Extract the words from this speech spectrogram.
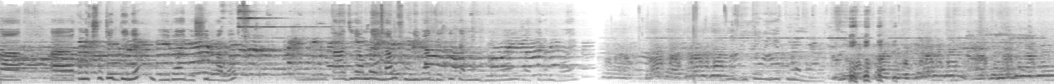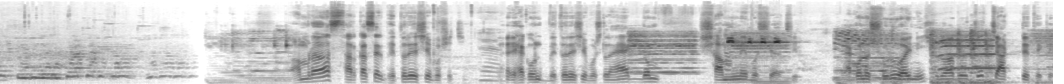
বা কোনো ছুটির দিনে ভিড় হয় বেশি ভালো। তা আজকে আমরা এলাম শনিবার দেখি কেমন ভিড় হয় বা কিরম হয় আমার ইয়ে না আমরা সার্কাসের ভেতরে এসে বসেছি। হ্যাঁ। এখন ভেতরে এসে বসলাম একদম সামনে বসে আছি। এখনও শুরু হয়নি শুরু হবে হচ্ছে চারটে থেকে।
